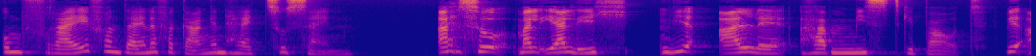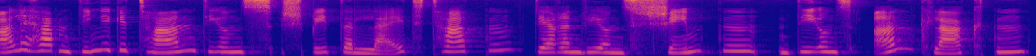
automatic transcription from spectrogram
um frei von deiner Vergangenheit zu sein. Also mal ehrlich, wir alle haben Mist gebaut. Wir alle haben Dinge getan, die uns später leid taten, deren wir uns schämten, die uns anklagten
